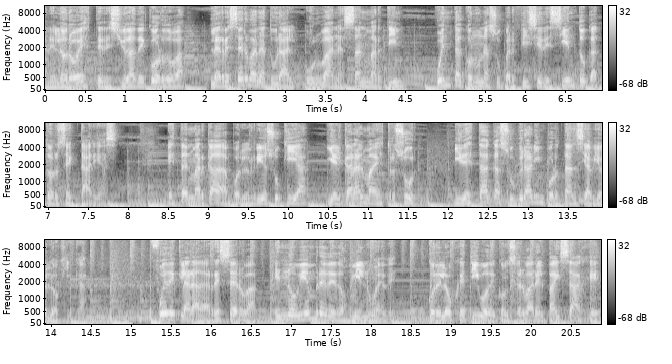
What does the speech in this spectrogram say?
en el noroeste de Ciudad de Córdoba, la Reserva Natural Urbana San Martín cuenta con una superficie de 114 hectáreas. Está enmarcada por el río Suquía y el Canal Maestro Sur y destaca su gran importancia biológica. Fue declarada reserva en noviembre de 2009, con el objetivo de conservar el paisaje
